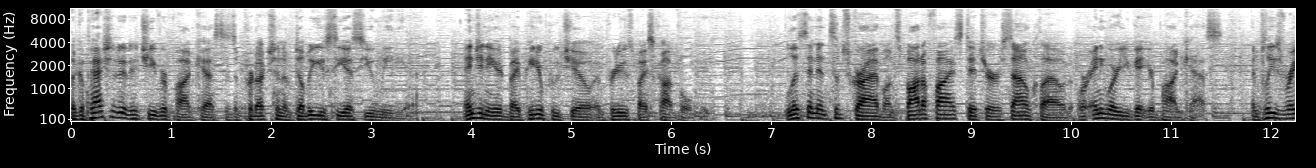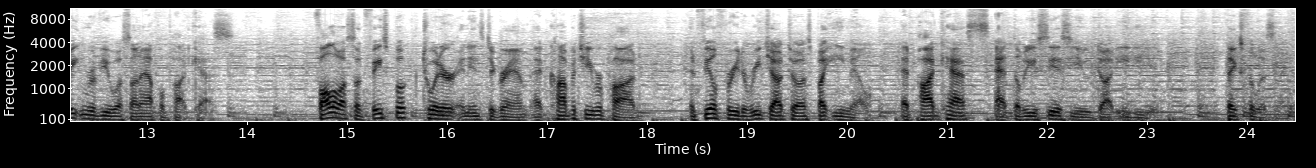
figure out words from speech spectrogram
The Compassionate Achiever podcast is a production of WCSU Media, engineered by Peter Puccio and produced by Scott Boldby. Listen and subscribe on Spotify, Stitcher, SoundCloud, or anywhere you get your podcasts. And please rate and review us on Apple Podcasts. Follow us on Facebook, Twitter, and Instagram at CompAchieverPod, and feel free to reach out to us by email at podcasts at wcsu.edu. Thanks for listening.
